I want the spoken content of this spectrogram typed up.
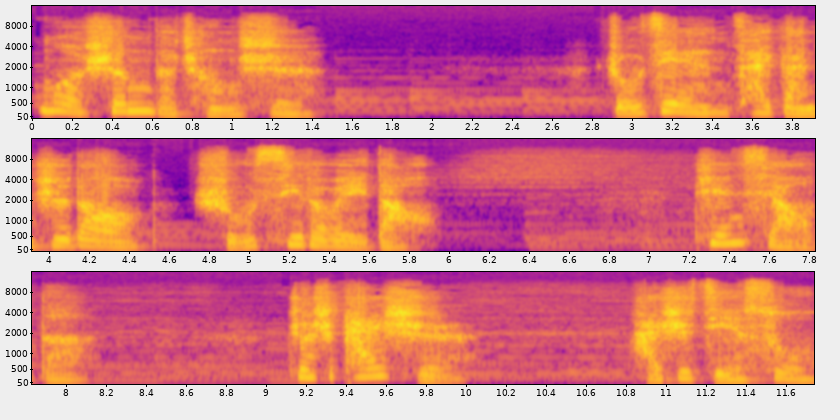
陌生的城市，逐渐才感知到熟悉的味道。天晓得，这是开始，还是结束？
